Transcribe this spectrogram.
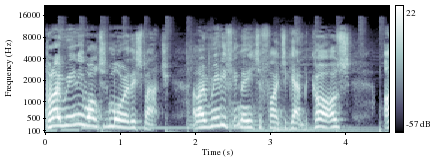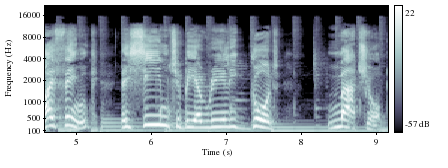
But I really wanted more of this match, and I really think they need to fight again because I think they seem to be a really good matchup.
